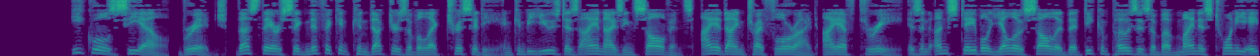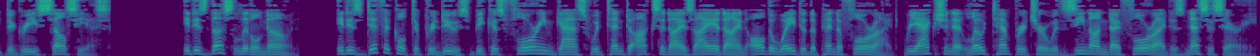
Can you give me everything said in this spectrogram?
equals Cl, bridge, thus they are significant conductors of electricity and can be used as ionizing solvents. Iodine trifluoride IF3 is an unstable yellow solid that decomposes above -28 degrees Celsius. It is thus little known. It is difficult to produce because fluorine gas would tend to oxidize iodine all the way to the pentafluoride. Reaction at low temperature with xenon difluoride is necessary.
